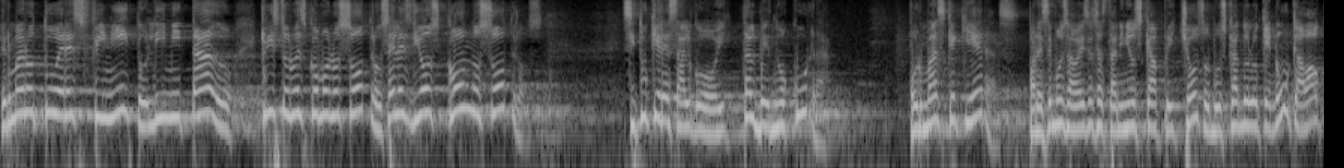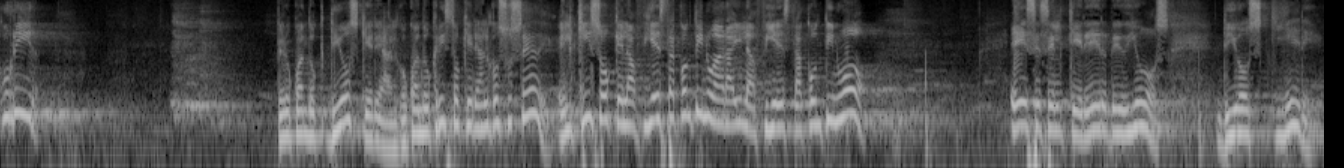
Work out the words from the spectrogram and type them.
Hermano, tú eres finito, limitado. Cristo no es como nosotros, Él es Dios con nosotros. Si tú quieres algo hoy, tal vez no ocurra. Por más que quieras. Parecemos a veces hasta niños caprichosos buscando lo que nunca va a ocurrir. Pero cuando Dios quiere algo, cuando Cristo quiere algo, sucede. Él quiso que la fiesta continuara y la fiesta continuó. Ese es el querer de Dios. Dios quiere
